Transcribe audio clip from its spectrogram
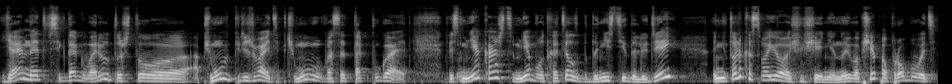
Я им на это всегда говорю, то, что, а почему вы переживаете, почему вас это так пугает? То есть мне кажется, мне бы вот хотелось бы донести до людей не только свое ощущение, но и вообще попробовать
